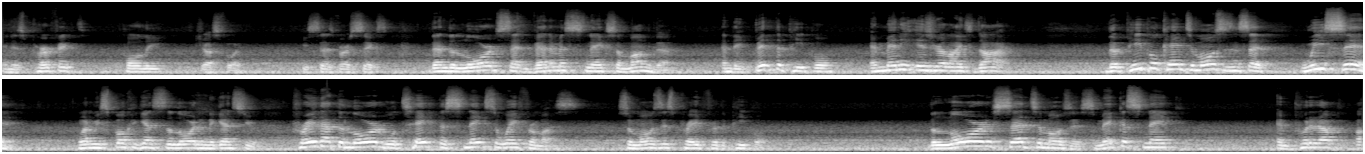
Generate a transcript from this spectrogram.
in his perfect, holy, just way. He says, verse 6 Then the Lord sent venomous snakes among them, and they bit the people, and many Israelites died. The people came to Moses and said, We sinned when we spoke against the Lord and against you. Pray that the Lord will take the snakes away from us. So Moses prayed for the people. The Lord said to Moses, Make a snake and put it up, uh,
